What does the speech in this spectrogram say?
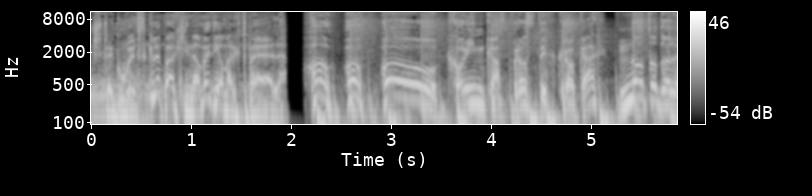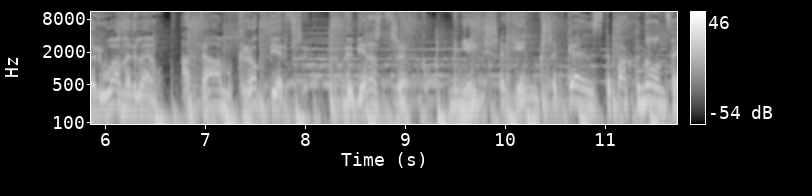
Szczegóły w sklepach i na MediaMarkt.pl. Ho, ho, ho! Choinka w prostych krokach? No to do Leroy Merlin. A tam krok pierwszy. Wybierasz drzewko. Mniejsze, większe, gęste, pachnące.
